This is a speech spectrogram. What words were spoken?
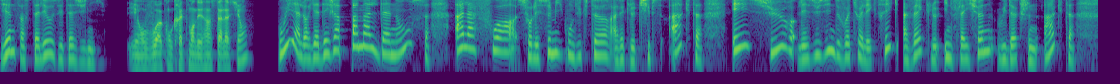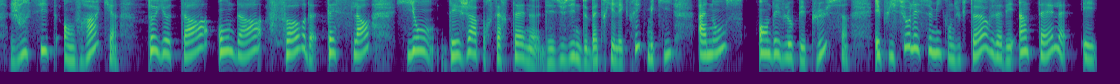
viennent s'installer aux États-Unis. Et on voit concrètement des installations? Oui, alors il y a déjà pas mal d'annonces, à la fois sur les semi-conducteurs avec le CHIPS Act et sur les usines de voitures électriques avec le Inflation Reduction Act. Je vous cite en vrac Toyota, Honda, Ford, Tesla, qui ont déjà pour certaines des usines de batteries électriques, mais qui annoncent en développer plus. Et puis sur les semi-conducteurs, vous avez Intel et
